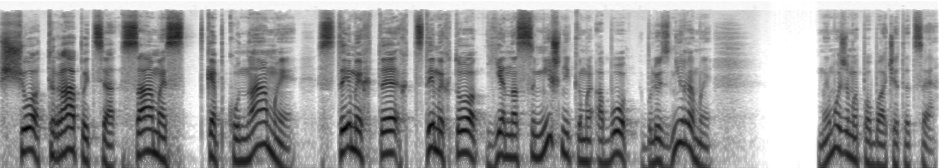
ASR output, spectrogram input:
що трапиться саме з кепкунами, з тими, хто, з тими, хто є насмішниками або блюзнірами, ми можемо побачити це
